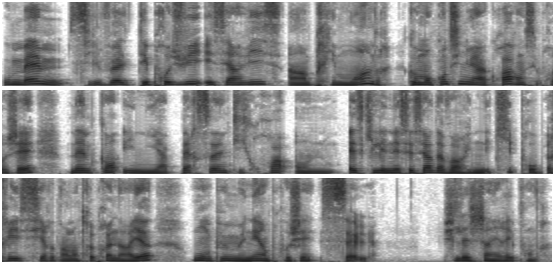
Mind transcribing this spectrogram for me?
ou même s'ils veulent tes produits et services à un prix moindre Comment continuer à croire en ces projets même quand il n'y a personne qui croit en nous? Est-ce qu'il est nécessaire d'avoir une équipe pour réussir dans l'entrepreneuriat ou on peut mener un projet seul? Je laisse Jean y répondre.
